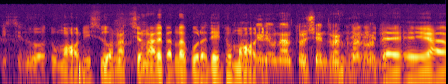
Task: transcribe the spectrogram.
Istituto Tumori, Istituto Nazionale per la cura dei tumori. È un altro centro ancora. Eh, a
